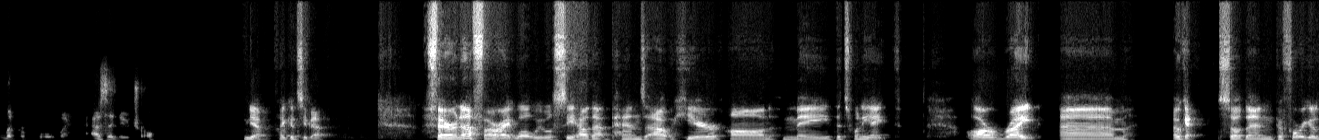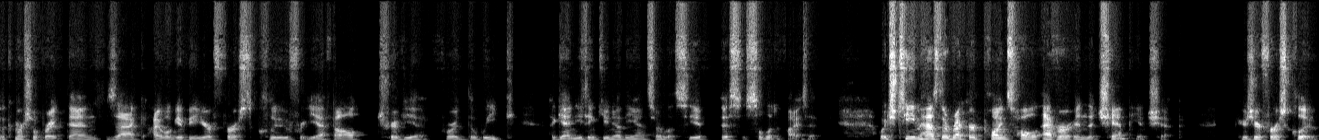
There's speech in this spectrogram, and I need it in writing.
Liverpool win as a neutral. Yeah, I could see that. Fair enough. All right. Well, we will see how that pans out here on May the 28th. All right. Um, okay. So then before we go to the commercial break, then, Zach, I will give you your first clue for EFL trivia for the week. Again, you think you know the answer. Let's see if this solidifies it. Which team has the record points haul ever in the championship? Here's your first clue.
